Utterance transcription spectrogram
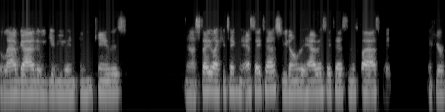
the lab guide that we give you in, in Canvas. Uh, study like you're taking an essay test. You don't really have essay tests in this class, but if you're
